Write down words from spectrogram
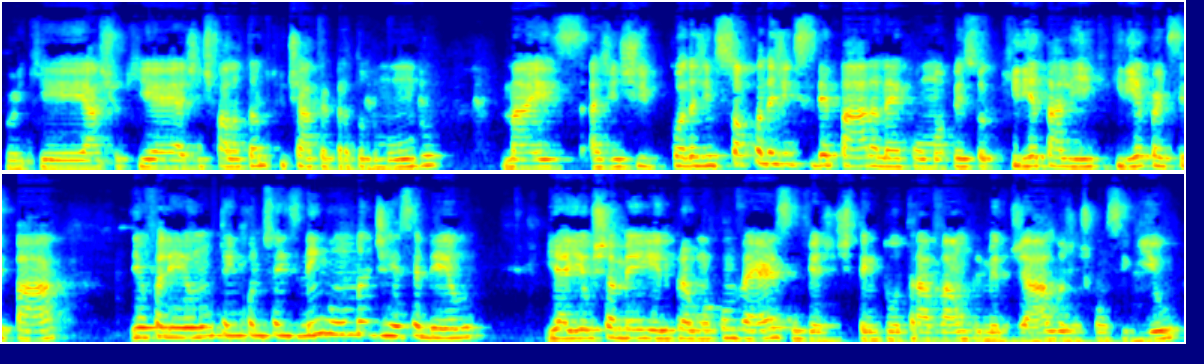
porque acho que é, a gente fala tanto que o teatro é para todo mundo, mas a gente, quando a gente só quando a gente se depara, né, com uma pessoa que queria estar tá ali, que queria participar, eu falei, eu não tenho condições nenhuma de recebê-lo. E aí eu chamei ele para uma conversa, enfim, a gente tentou travar um primeiro diálogo, a gente conseguiu.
